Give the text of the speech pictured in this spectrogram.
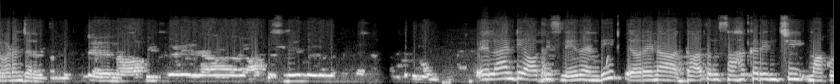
ఇవ్వడం జరుగుతుంది. ఎలాంటి ఆఫీస్ లేదండి. ఎవరైనా దాతలు సహకరించి మాకు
